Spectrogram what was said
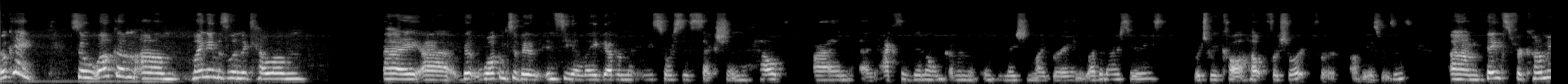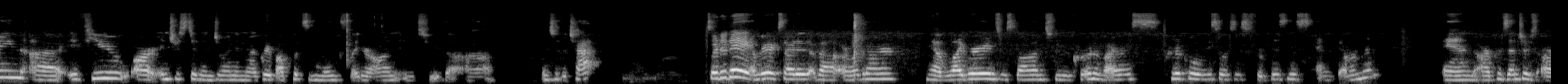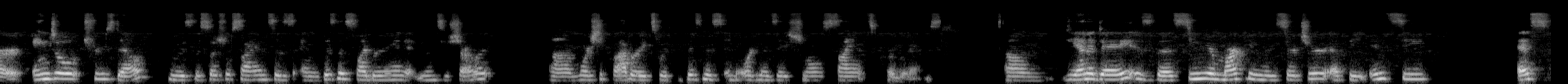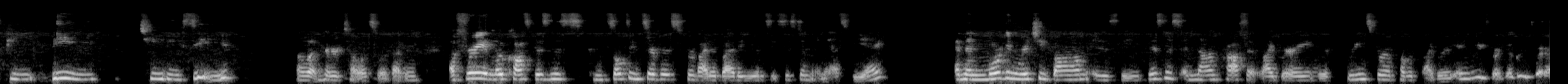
Okay, so welcome. Um, my name is Linda Kellum. I, uh, welcome to the NCLA Government Resources section, HELP. I'm an accidental government information librarian webinar series, which we call HELP for short for obvious reasons. Um, thanks for coming. Uh, if you are interested in joining our group, I'll put some links later on into the, uh, into the chat. So today, I'm very excited about our webinar. We have librarians respond to coronavirus, critical resources for business and government. And our presenters are Angel Truesdell, who is the social sciences and business librarian at UNC Charlotte, um, where she collaborates with business and organizational science programs. Um, Deanna Day is the senior marketing researcher at the NC SPB TDC. I'll let her tell us what that means. A free and low-cost business consulting service provided by the UNC system and SBA. And then Morgan Ritchie Baum is the business and nonprofit librarian with Greensboro Public Library in Greensboro, Greensboro.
